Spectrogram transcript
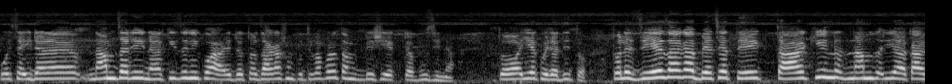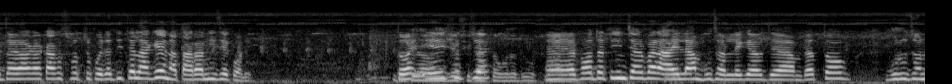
কইছে এটার নাম জানি না, কি জানি কয়, এটা তো জায়গা সম্পত্তির ব্যাপারে তো আমি বেশি একটা বুঝি না। তো ইয়ে কইরা দিত। তাহলে যে জায়গা বেচে তে তার কি নাম, ইয়া জায়গা কাগজপত্র কইরা দিতে লাগে না, তারা নিজে করে? তো এই সূত্রে হ্যাঁ এরপর তো তিন চারবার আইলাম বুঝার লেগে যে আমরা তো গুরুজন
